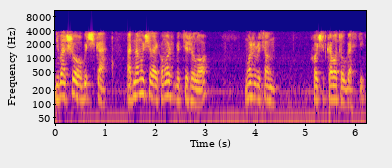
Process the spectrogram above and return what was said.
небольшого бычка одному человеку может быть тяжело, может быть, он хочет кого-то угостить,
